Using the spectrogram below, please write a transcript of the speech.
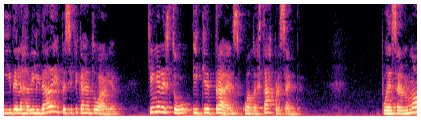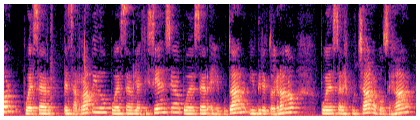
y de las habilidades específicas en tu área, ¿quién eres tú y qué traes cuando estás presente? Puede ser el humor, puede ser pensar rápido, puede ser la eficiencia, puede ser ejecutar, ir directo al grano, puede ser escuchar, aconsejar,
